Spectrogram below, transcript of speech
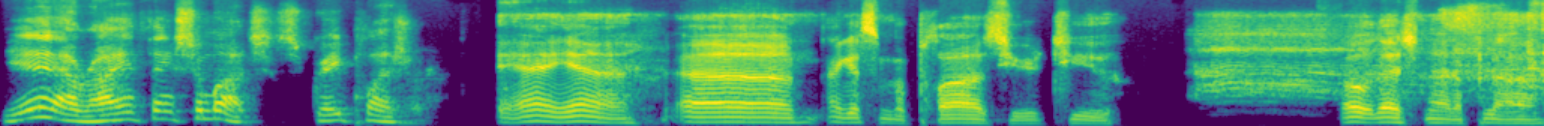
Yeah, Ryan, thanks so much. It's a great pleasure. Yeah, yeah. Uh, I get some applause here too. Oh, that's not applause.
